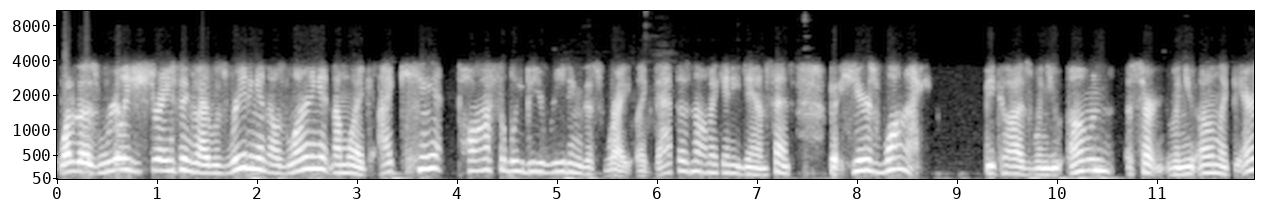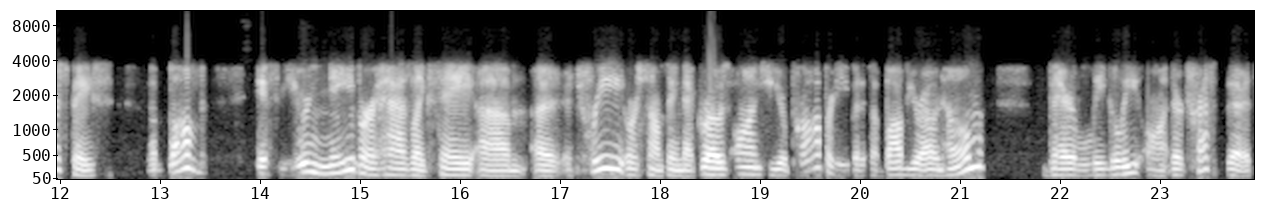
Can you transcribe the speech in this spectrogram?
One of those really strange things. I was reading it and I was learning it, and I'm like, I can't possibly be reading this right. Like that does not make any damn sense. But here's why: because when you own a certain, when you own like the airspace above, if your neighbor has like say um, a, a tree or something that grows onto your property, but it's above your own home, they're legally on. They're tres. It's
